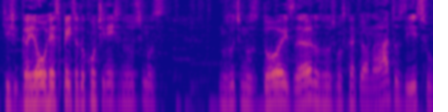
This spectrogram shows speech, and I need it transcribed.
que ganhou o respeito do continente nos últimos nos últimos dois anos, nos últimos campeonatos, e isso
